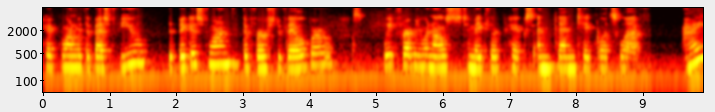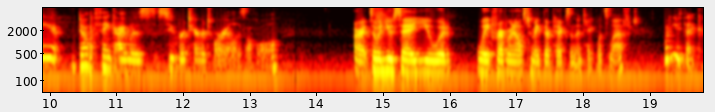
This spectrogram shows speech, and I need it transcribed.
Pick one with the best view, the biggest one, the first available. Wait for everyone else to make their picks and then take what's left. I don't think I was super territorial as a whole. All right, so would you say you would wait for everyone else to make their picks and then take what's left? What do you think?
